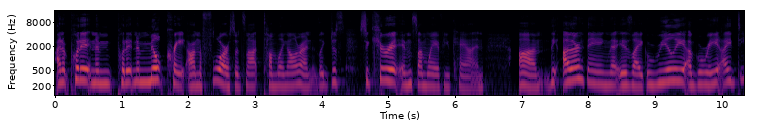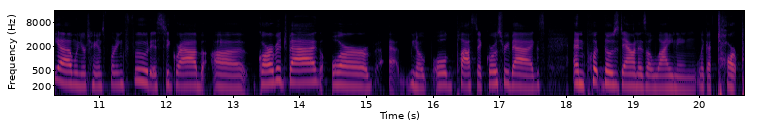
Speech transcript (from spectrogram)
I don't put it in a put it in a milk crate on the floor so it's not tumbling all around. Like just secure it in some way if you can. Um, the other thing that is like really a great idea when you're transporting food is to grab a garbage bag or uh, you know old plastic grocery bags and put those down as a lining like a tarp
